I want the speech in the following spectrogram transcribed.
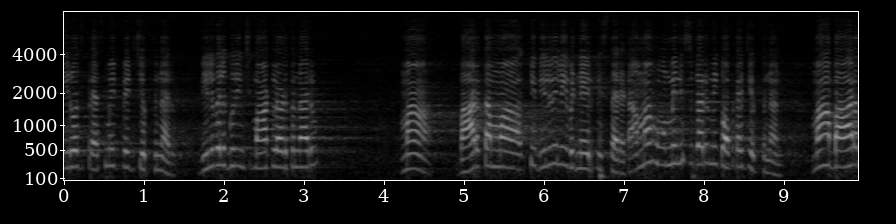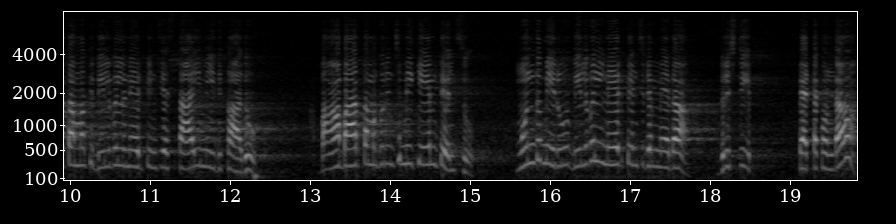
ఈరోజు ప్రెస్ మీట్ పెట్టి చెప్తున్నారు. విలువల గురించి మాట్లాడుతున్నారు. మా భారతమ్మకి విలువలు ఇవి నేర్పిస్తారట. అమ్మ హోమ్ మినిస్టర్ గారు మీకు ఒకటే చెప్తున్నాను. మా భారతమ్మకి విలువలు నేర్పించే స్థాయి మీది కాదు. మా భారతమ్మ గురించి మీకేం తెలుసు? ముందు మీరు విలువలు నేర్పించడం మీద దృష్టి పెట్టకుండా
